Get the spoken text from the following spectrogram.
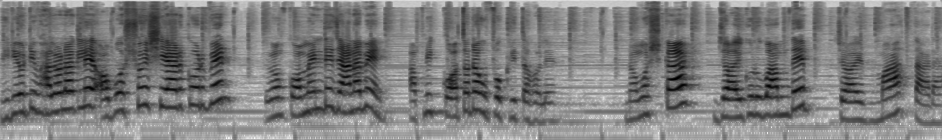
ভিডিওটি ভালো লাগলে অবশ্যই শেয়ার করবেন এবং কমেন্টে জানাবেন আপনি কতটা উপকৃত হলেন। নমস্কার, জয় গুরু বামদেব, জয় মা তারা।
